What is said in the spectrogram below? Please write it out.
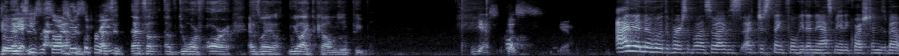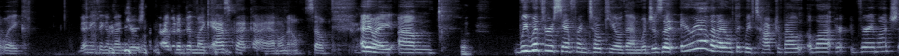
So yeah, he's the sorcerer that's supreme. A, that's, a, that's a, a, dwarf, or as we, we like to call them, little people. Yes, because yeah. I didn't know who the person was, so I was I just thankful he didn't ask me any questions about like anything Avengers. I would have been like, ask that guy. I don't know. So anyway, um, we went through San Fransokyo, then, which is an area that I don't think we've talked about a lot very much.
